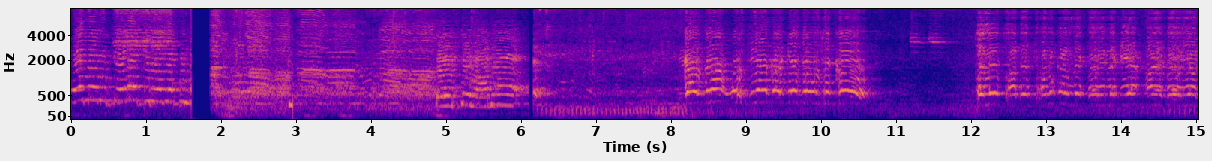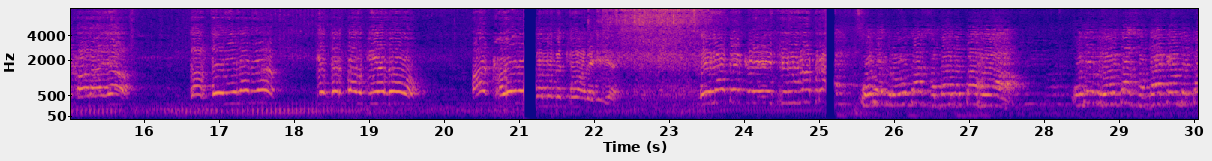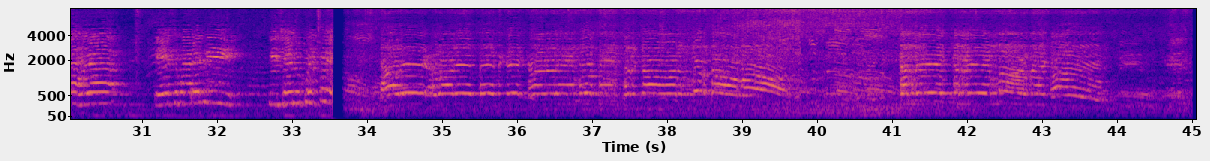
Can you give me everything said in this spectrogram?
ਇਹਨਾਂ ਨੂੰ ਕਿਹੜਾ ਕਿਵੇਂ ਦੇ ਪਿੰਡ ਤੇ ਉਸ ਤੋਂ ਬਾਅਦ ਗਰਦਨਾਂ ਉੱਚੀਆਂ ਕਰਕੇ ਜੋਰ ਸਿੱਖੋ। ਥੱਲੇ ਸਾਡੇ ਛੁੱਟ ਕਰਨ ਦੇ ਗੋਲੀ ਲੱਗੀ ਆ ਐ ਗੋਲੀਆਂ ਖਾਣ ਆਏ ਆ। ਡਰਦੇ ਨਹੀਂ ਉਹਨਾਂ ਦੀਆਂ ਕਿੱਧਰ ਧਮਕੀਆਂ ਦੋ ਆ ਖੜੇ ਨੇ ਮੈਨੂੰ ਕਿੱਥੋਂ ਆ ਰਹੀ ਹੈ ਇਹਨਾਂ ਦੇ ਕਰੇ ਜ਼ਰੂਰਤ ਉਹਦੇ ਵਿਰੋਧ ਦਾ ਸੱਦਾ ਦਿੱਤਾ ਹੋਇਆ ਉਹਦੇ ਵਿਰੋਧ ਦਾ ਸੱਦਾ ਕਿਉਂ ਦਿੱਤਾ ਹੋਇਆ ਇਸ ਬਾਰੇ ਵੀ ਕਿਸੇ ਨੂੰ ਕੋਈ ਭੁਲੇ ਸਾਰੇ ਹਵਾਲੇ ਬੈਠ ਕੇ ਖਾਣ ਵਾਲੀ ਮੋਦੀ ਸਰਕਾਰ ਮਰਦਾਬਾਦ। ਚੱਲੇ ਚੱਲੇ ਮਾਰ ਨਾ ਖਾਏ।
